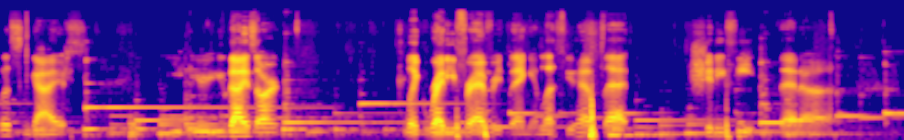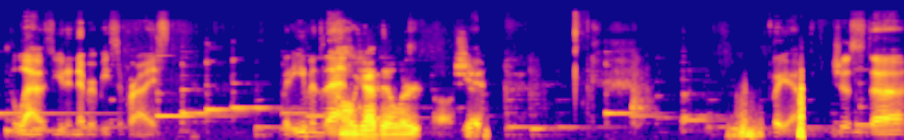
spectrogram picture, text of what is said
listen, guys, you, you, guys aren't like ready for everything unless you have that shitty feat that uh allows you to never be surprised. But even then, Oh yeah, the alert. Oh shit. but yeah, just uh,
